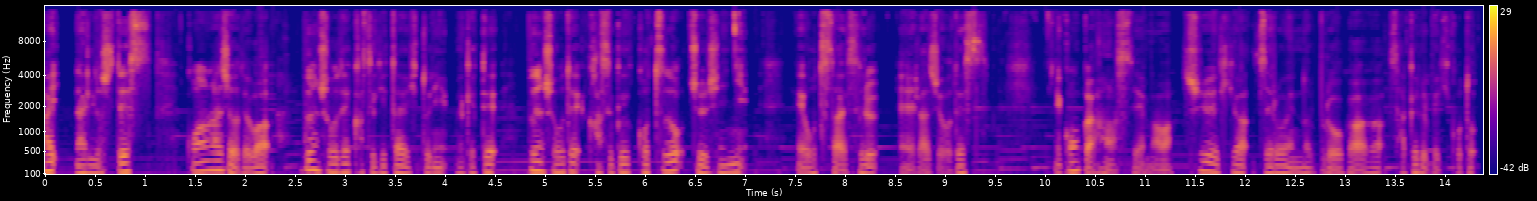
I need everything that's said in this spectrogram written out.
はい、成吉です。このラジオでは文章で稼ぎたい人に向けて文章で稼ぐコツを中心にお伝えするラジオです。今回話すテーマは収益が0円のブロガーが避けるべきこと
